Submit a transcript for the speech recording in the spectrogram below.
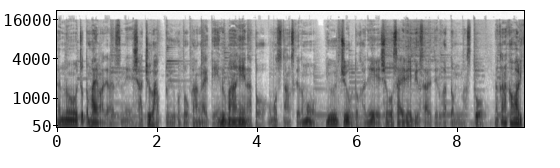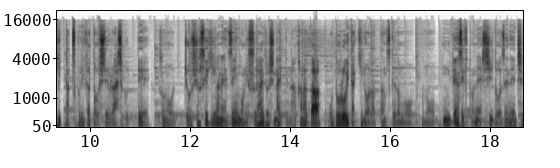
あの、ちょっと前まではですね、車中泊ということを考えて N 版 A なと思ってたんですけども、YouTube とかで詳細レビューされてる方を見ますと、なかなか割り切った作り方をしてるらしくって、その助手席がね、前後にスライドしないってなかなか驚いた機能だったんですけども、その運転席とね、シートが全然違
